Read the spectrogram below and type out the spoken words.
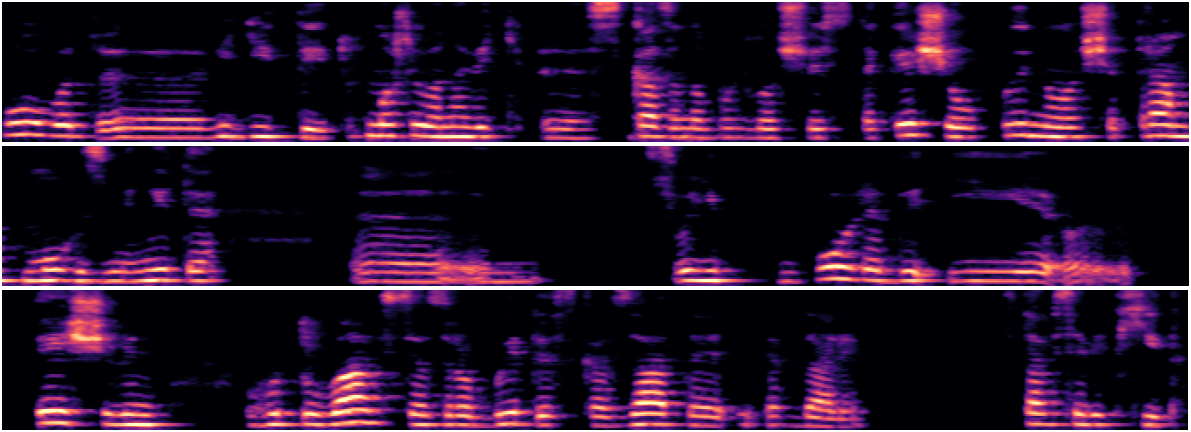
повод е, відійти. Тут, можливо, навіть е, сказано було щось таке, що вплинуло, що Трамп мог змінити свої погляди і те, що він готувався зробити, сказати і так далі. Стався відхід.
